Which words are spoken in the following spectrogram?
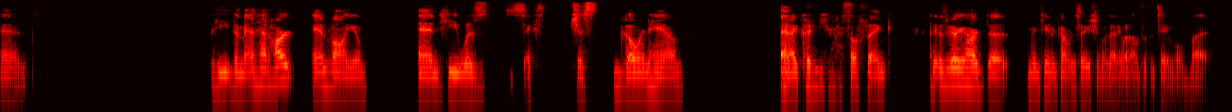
And he, the man had heart and volume, and he was just going ham and I couldn't hear myself think. And it was very hard to maintain a conversation with anyone else at the table, but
